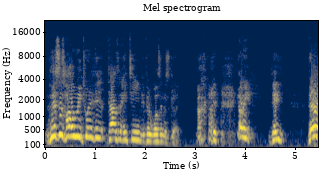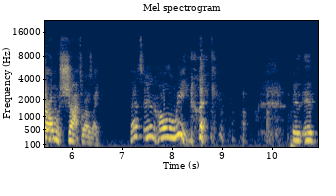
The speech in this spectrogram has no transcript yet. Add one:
this is Halloween 2018 if it wasn't as good. I mean, they there are almost shots where I was like, "That's in Halloween." like, it, it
